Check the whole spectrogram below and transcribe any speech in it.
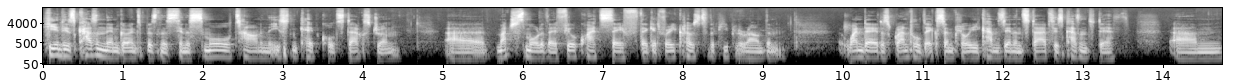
he and his cousin then go into business in a small town in the Eastern Cape called Sterkstroom. Uh, much smaller, they feel quite safe, they get very close to the people around them. One day, a disgruntled ex employee comes in and stabs his cousin to death. Um,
